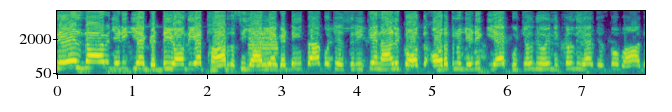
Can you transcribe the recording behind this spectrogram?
ਤੇਜ਼ਦਾਰ ਜਿਹੜੀ ਕੀ ਹੈ ਗੱਡੀ ਆਉਂਦੀ ਹੈ ਥਾਰ ਦੱਸੀ ਜਾ ਰਹੀ ਹੈ ਗੱਡੀ ਤਾਂ ਕੁਝ ਇਸ ਤਰੀਕੇ ਨਾਲ ਇੱਕ ਔਰਤ- ਨੂੰ ਜਿਹੜੀ ਕੀ ਹੈ ਕੁਚਲਦੀ ਹੋਈ ਨਿਕਲਦੀ ਹੈ ਜਿਸ ਤੋਂ ਬਾਅਦ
